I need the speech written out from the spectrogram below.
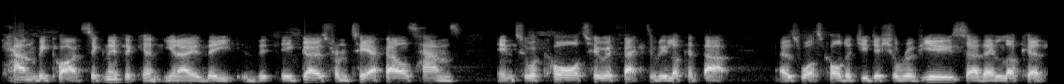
can be quite significant. You know, the, the it goes from TFL's hands into a court who effectively look at that as what's called a judicial review. So they look at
